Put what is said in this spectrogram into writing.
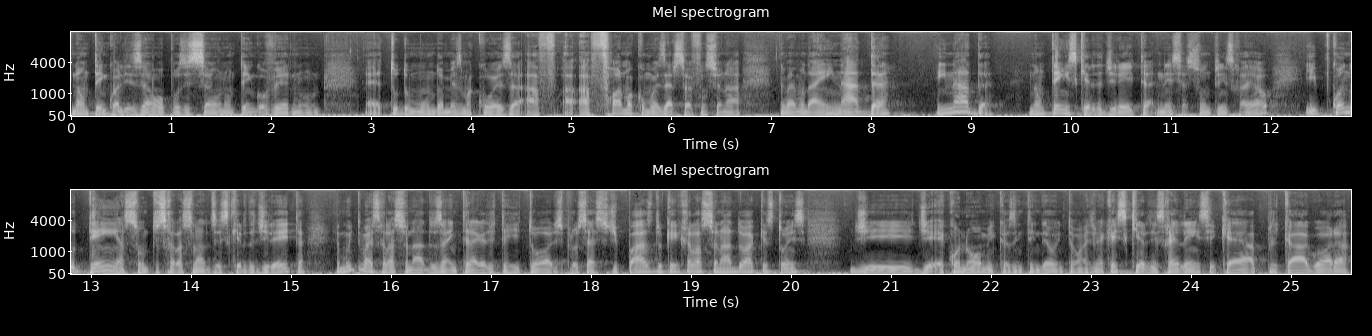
não tem coalizão, oposição, não tem governo, é, todo mundo a mesma coisa. A, a- a forma como o exército vai funcionar não vai mudar em nada, em nada. Não tem esquerda-direita nesse assunto em Israel. E quando tem assuntos relacionados à esquerda-direita, é muito mais relacionados à entrega de territórios, processo de paz, do que relacionado a questões de, de econômicas, entendeu? Então, não é que a esquerda israelense quer aplicar agora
